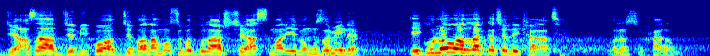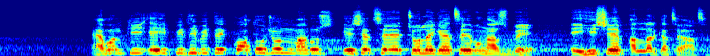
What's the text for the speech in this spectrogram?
যে আজাব যে বিপদ, যে বালা মুসিবতগুলো আসছে আসমানি এবং জমিনের এগুলোও আল্লাহর কাছে লেখা আছে। বলেন সুফান এমনকি এই পৃথিবীতে কতজন মানুষ এসেছে, চলে গেছে এবং আসবে, এই হিসেব আল্লাহর কাছে আছে।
